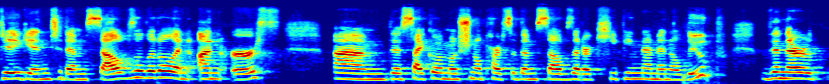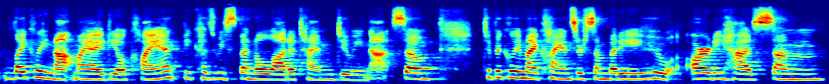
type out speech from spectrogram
dig into themselves a little and unearth um, the psycho emotional parts of themselves that are keeping them in a loop, then they're likely not my ideal client because we spend a lot of time doing that. So typically, my clients are somebody who already has some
